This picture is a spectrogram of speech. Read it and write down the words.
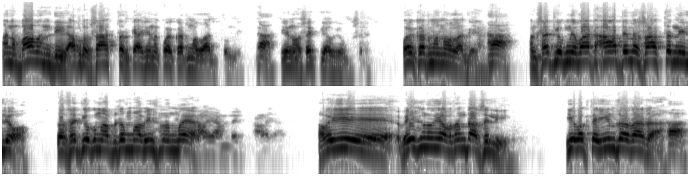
અને બાવન દી આપણું શાસ્ત્ર ક્યાં છે કોઈ કર્મ લાગતું નહીં. હા. એનો સત્યયુગ છે. કોઈ કર્મ ન લાગે. હા. અને સતયુગની વાત આ તમે શાસ્ત્રની લ્યો તો સતયુગમાં બ્રહ્મા વિષ્ણુ ને મહેશ આળે આમ લઈને આળે આમ. હવે એ વિષ્ણુ એ વૃંદાશલી એ વખતે ઇન્દ્ર રાજા.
